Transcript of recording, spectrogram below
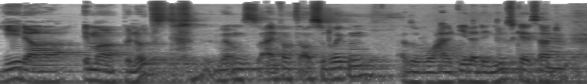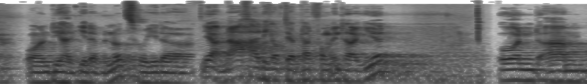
jeder immer benutzt, um es einfach auszudrücken. Also wo halt jeder den Use Case hat und die halt jeder benutzt, wo jeder ja, nachhaltig auf der Plattform interagiert. Und ähm,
